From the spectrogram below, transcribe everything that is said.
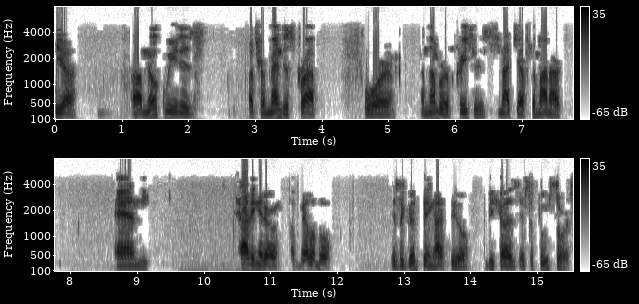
Yeah. Uh, milkweed is a tremendous crop for a number of creatures, not just the monarch. And having it uh, available is a good thing, I feel, because it's a food source.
